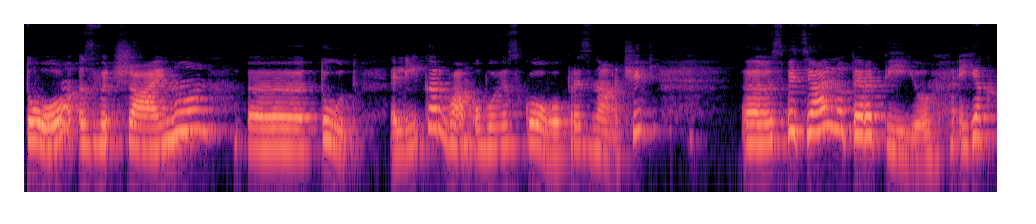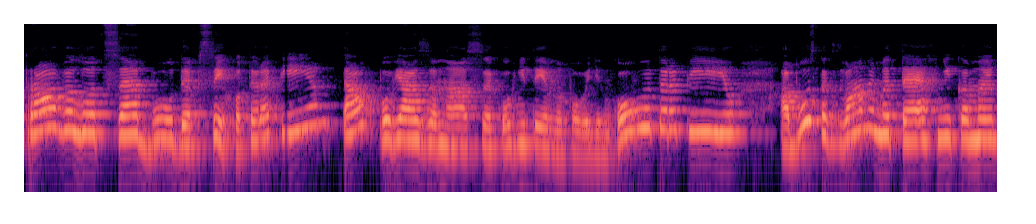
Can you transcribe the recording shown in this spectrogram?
то, звичайно, е, тут лікар вам обов'язково призначить е, спеціальну терапію. Як правило, це буде психотерапія, так, пов'язана з когнітивно-поведінковою терапією або з так званими техніками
